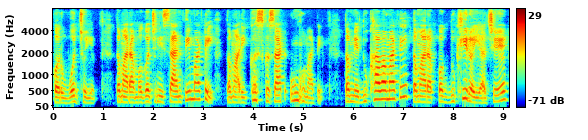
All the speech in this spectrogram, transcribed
કરવો જ જોઈએ. તમારા મગજની શાંતિ માટે, તમારી ઘસઘસાટ ઊંઘ માટે. તમને દુખાવા માટે તમારા પગ દુખી રહ્યા છે.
